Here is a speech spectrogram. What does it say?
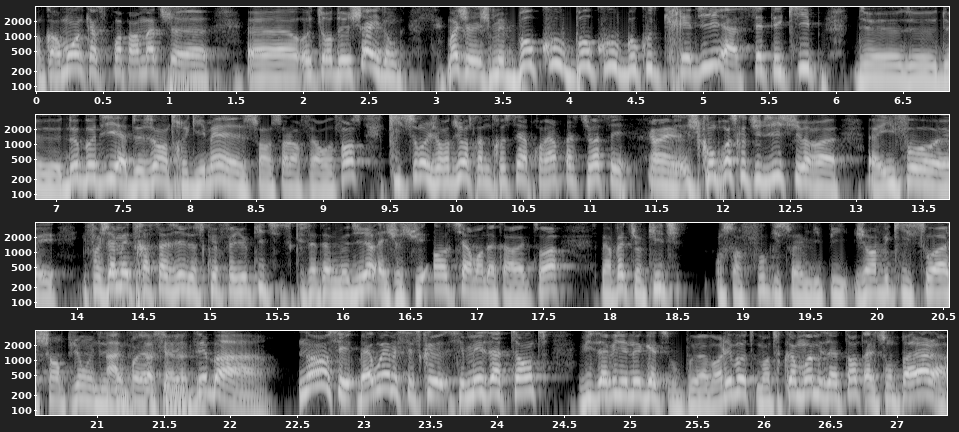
encore moins 15 points par match euh, euh, autour de Shai. Donc, moi, je, je mets beaucoup, beaucoup, beaucoup de crédit à cette équipe de, de, de nobody à deux ans, entre guillemets, sans, sans leur faire offense, qui sont aujourd'hui en train de truster la première place. Tu vois, c'est... Ouais. Je comprends ce que tu dis sur euh, il faut il faut jamais être rassasié de ce que fait Jokic, ce que ça de me dire et je suis entièrement d'accord avec toi. Mais en fait Jokic, on s'en fout qu'il soit MVP. J'ai envie qu'il soit champion une Ah, deuxième fois ça, c'est débat. Non, c'est bah ouais, mais c'est ce que c'est mes attentes vis-à-vis des Nuggets. Vous pouvez avoir les vôtres, mais en tout cas moi mes attentes elles sont pas là là.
